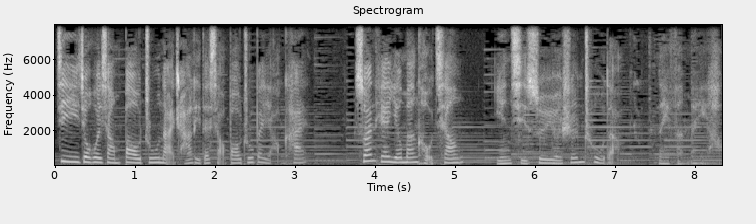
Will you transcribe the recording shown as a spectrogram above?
记忆就会像爆珠奶茶里的小爆珠被咬开。酸甜盈满口腔，引起岁月深处的那份美好。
